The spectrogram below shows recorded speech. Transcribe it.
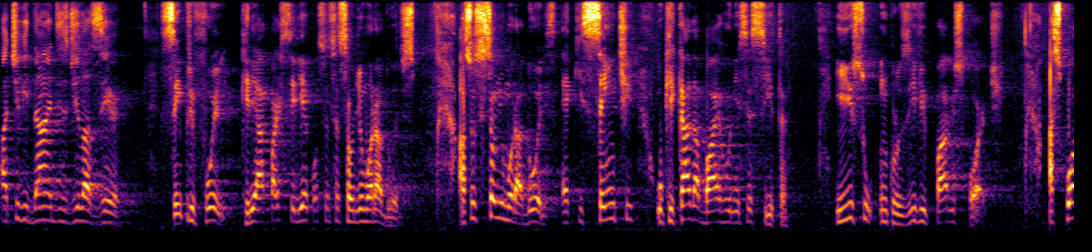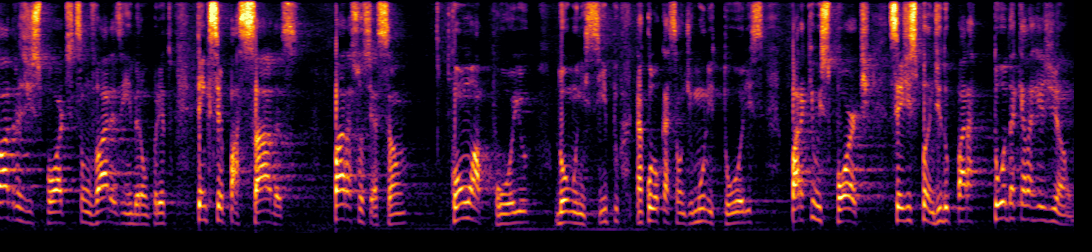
atividades de lazer? Sempre foi criar parceria com a Associação de Moradores. A Associação de Moradores é que sente o que cada bairro necessita. E isso, inclusive, para o esporte. As quadras de esporte, que são várias em Ribeirão Preto, têm que ser passadas para a associação com o apoio do município na colocação de monitores para que o esporte seja expandido para toda aquela região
